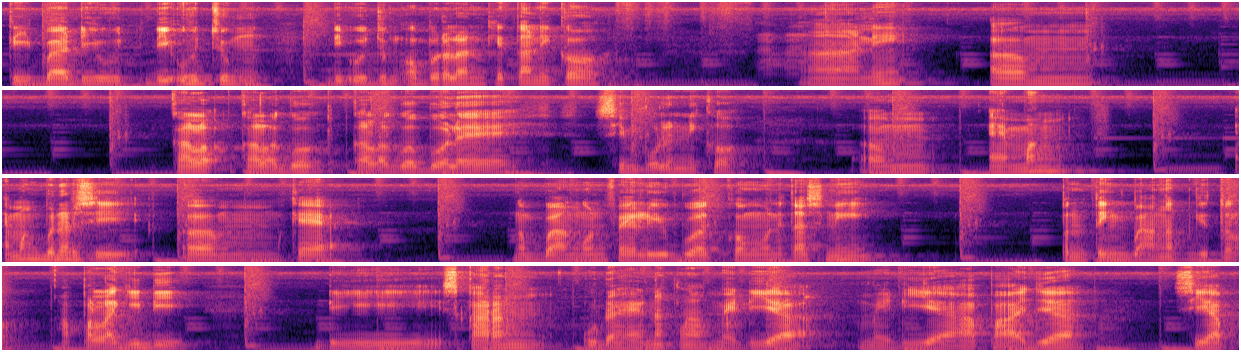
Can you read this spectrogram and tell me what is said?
tiba di di ujung di ujung obrolan kita nih kok. Nah ini em, kalau kalau gue kalau gue boleh simpulin nih kok, em, emang emang bener sih em, kayak ngebangun value buat komunitas nih penting banget gitu loh. Apalagi di di sekarang udah enak lah media media apa aja siap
